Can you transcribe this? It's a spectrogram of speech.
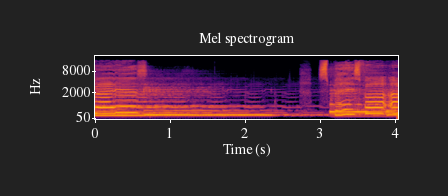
that we made for us,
